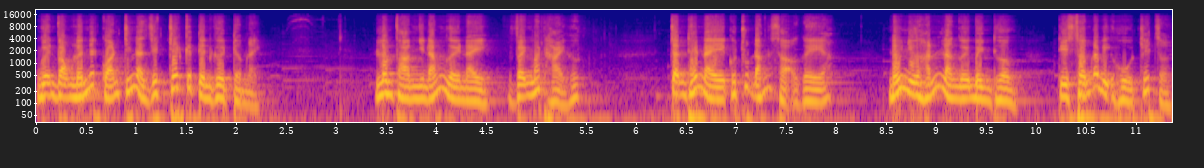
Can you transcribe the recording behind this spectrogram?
Nguyện vọng lớn nhất quán chính là giết chết cái tên gươi tầm này. Lâm Phạm nhìn đám người này Vệnh mắt hài hước. Trận thế này có chút đáng sợ ghê á. Nếu như hắn là người bình thường, Thì sớm đã bị hù chết rồi.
